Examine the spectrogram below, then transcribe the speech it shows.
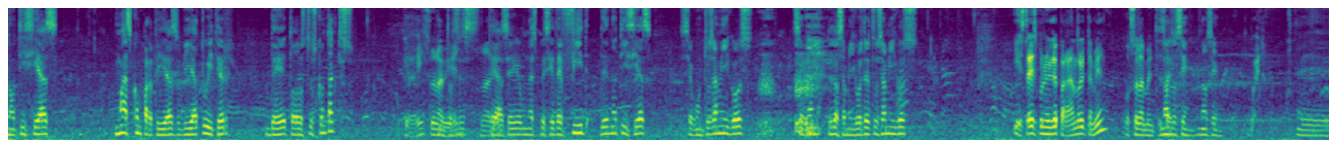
noticias más compartidas vía Twitter de todos tus contactos. Ok, suena bien. Entonces suena te bien. hace una especie de feed de noticias según tus amigos, según los amigos de tus amigos. ¿Y está disponible para Android también? ¿O solamente No lo sé, no sé. Bueno, Eh,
